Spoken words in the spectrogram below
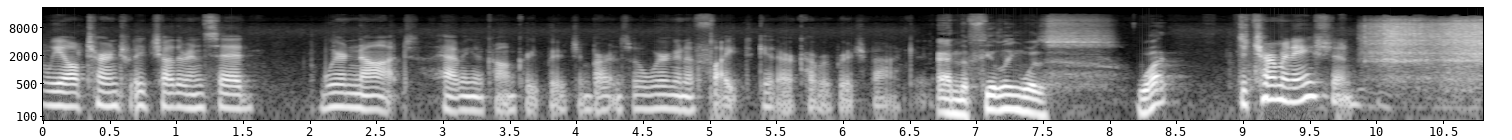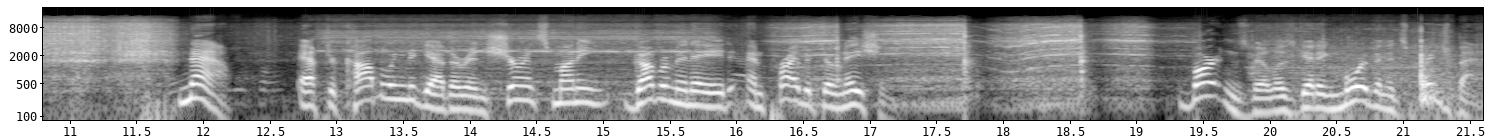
We all turned to each other and said, We're not having a concrete bridge in Bartonsville. We're going to fight to get our covered bridge back. And the feeling was what? Determination. Now, after cobbling together insurance money, government aid, and private donations, Bartonsville is getting more than its bridge back.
